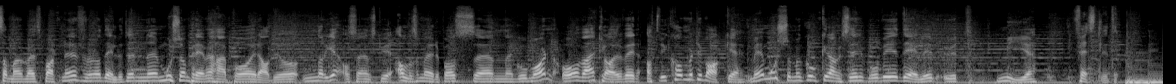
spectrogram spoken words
samarbeidspartner for å dele ut en morsom premie her på Radio Norge. Og så ønsker vi alle som hører på oss en god morgen, og vær klar over at vi kommer tilbake med morsomme konkurranser hvor vi deler ut mye festlige ting.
